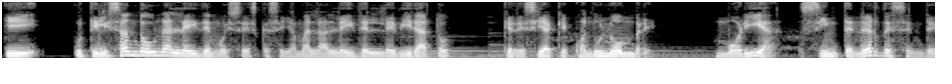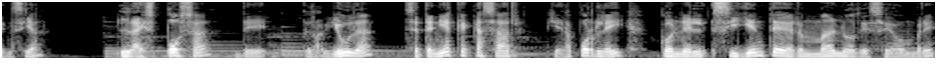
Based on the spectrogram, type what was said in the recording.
y utilizando una ley de Moisés que se llama la ley del levirato, que decía que cuando un hombre moría sin tener descendencia, la esposa de la viuda se tenía que casar, y era por ley, con el siguiente hermano de ese hombre,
